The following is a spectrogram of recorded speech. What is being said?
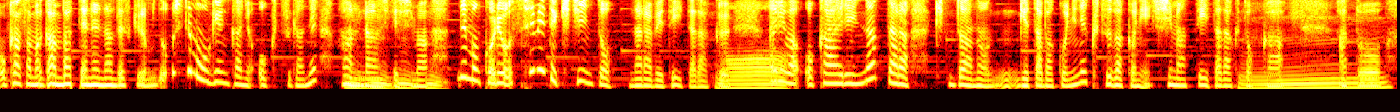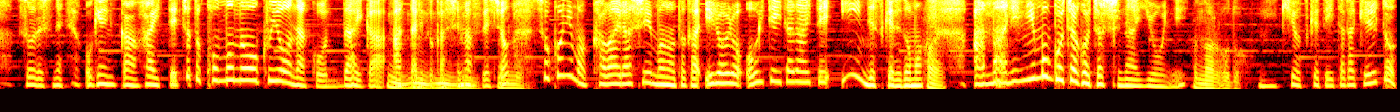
お母様頑張ってねなんですけども、どうしてもお玄関にお靴がね、氾濫してしまう。んんんんでもこれをせめてきちんと並べていただく。あるいは、はお帰りになったら、きっとあの、下駄箱にね、靴箱にしまっていただくとか、あと、そうですね、お玄関入って、ちょっと小物を置くような、こう、台があったりとかしますでしょ。うんうんうんうんそこにも可愛らしいものとかいろいろ置いていただいていいんですけれども、はい。あまりにもごちゃごちゃしないように、なるほど。うん気をつけていただけると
